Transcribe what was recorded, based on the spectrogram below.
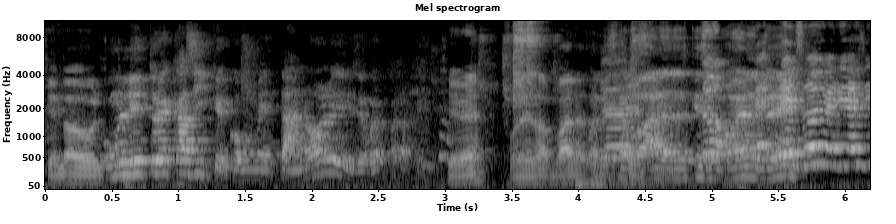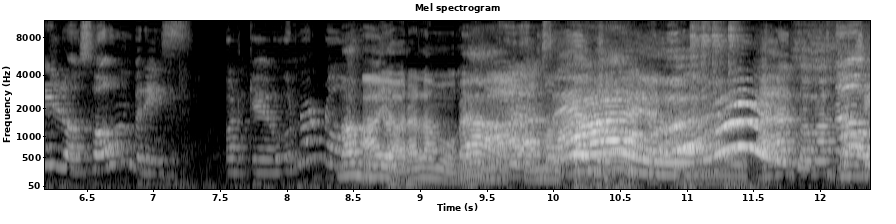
siendo adulto. Un litro de cacique con metanol y se fue para piche. ¿Sí ve? Por esas varas. Por es esas varas, es que se No, mueren, eh, ¿eh? eso debería decir los hombres. Porque uno no. Vamos, Ay, yo- ahora la mujer. Vea, no sí. Ay, Ahora toma No, pero ¿se,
